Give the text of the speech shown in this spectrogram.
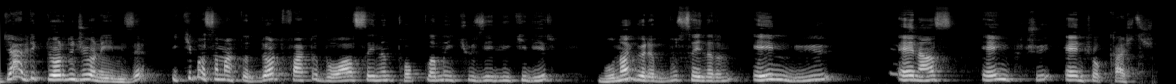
Geldik dördüncü örneğimize. İki basamaklı dört farklı doğal sayının toplamı 252'dir. Buna göre bu sayıların en büyüğü en az, en küçüğü en çok kaçtır?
